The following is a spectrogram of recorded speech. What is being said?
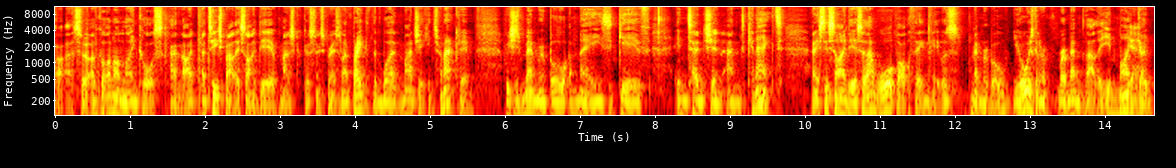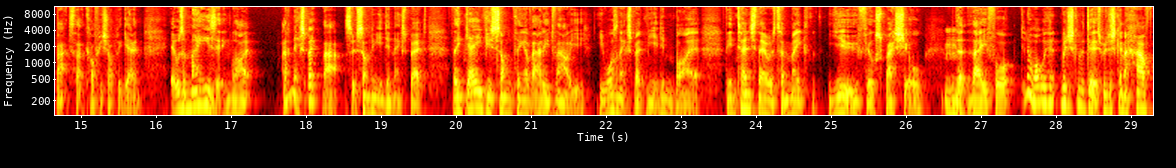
Uh, so I've got an online course, and I, I teach about this idea of magical customer experience, and I break the word magic into an acronym, which is memorable, amaze, give, intention, and connect. And it's this idea. So that water bottle thing, it was memorable. You're always going to remember that. That you might Yeah. go back to that coffee shop again. It was amazing. Like I didn't expect that. So it's something you didn't expect. They gave you something of added value. You wasn't expecting you didn't buy it. The intention there was to make you feel special. Mm. That they thought, you know what, we're, we're just going to do this. We're just going to have,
